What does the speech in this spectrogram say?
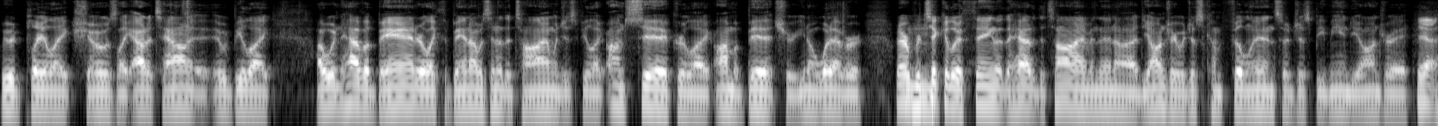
we would play like shows like out of town. It, it would be like I wouldn't have a band or like the band I was in at the time would just be like I'm sick or like I'm a bitch or you know whatever whatever particular thing that they had at the time, and then uh, DeAndre would just come fill in, so just be me and DeAndre, Yeah.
